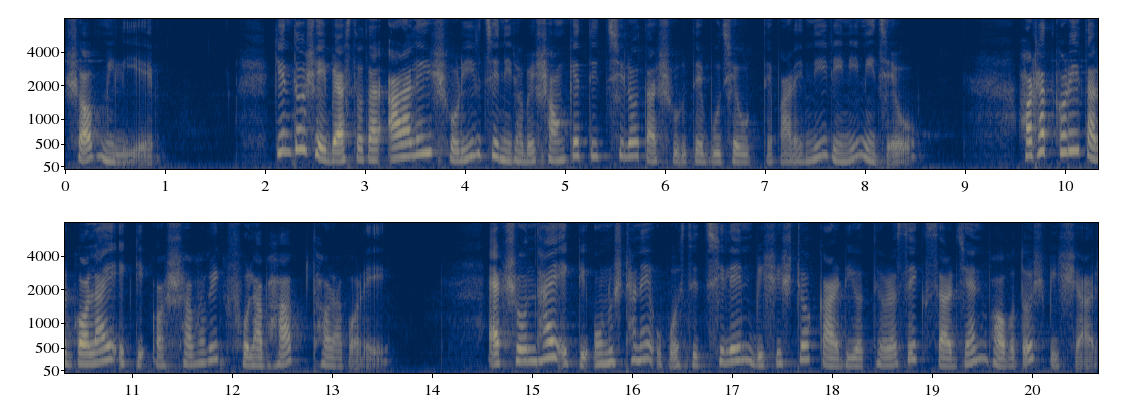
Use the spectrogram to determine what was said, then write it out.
সব মিলিয়ে। কিন্তু সেই ব্যস্ততার আড়ালেই শরীর যে নীরবে সংকেত দিচ্ছিল তার শুরুতে বুঝে উঠতে পারেননি রিনি নিজেও। হঠাৎ করেই তার গলায় একটি অস্বাভাবিক ফোলাভাব ধরা পড়ে। এক সন্ধ্যায় একটি অনুষ্ঠানে উপস্থিত ছিলেন বিশিষ্ট কার্ডিওথেরাসিক সার্জন ভবতোষ বিশ্বাস।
